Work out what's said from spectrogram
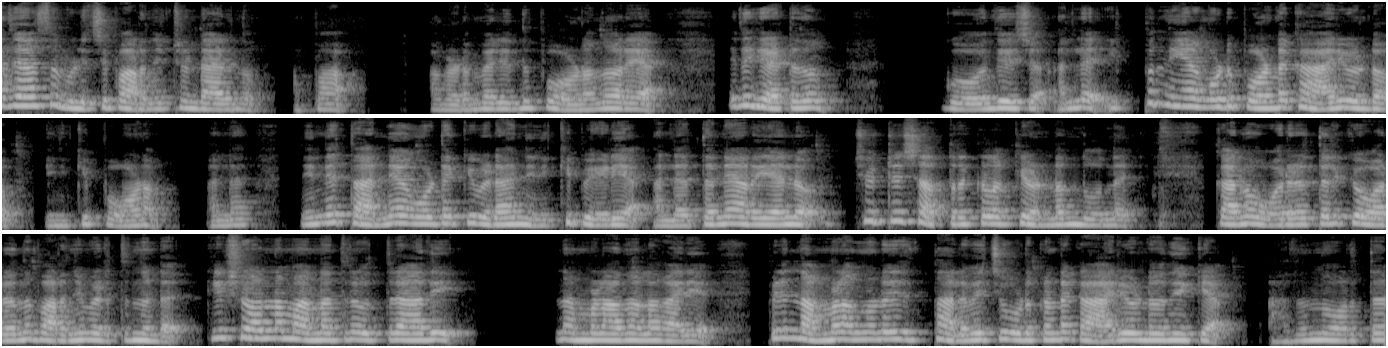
അജാസ് വിളിച്ച് പറഞ്ഞിട്ടുണ്ടായിരുന്നു. അപ്പൊ അവിടം വരെ ഇന്ന് പോകണമെന്ന് പറയാം. ഇത് കേട്ടതും ഗോവിന്ദ് ചോദിച്ചു അല്ല ഇപ്പൊ നീ അങ്ങോട്ട് പോകേണ്ട കാര്യമുണ്ടോ? എനിക്ക് പോകണം അല്ല നിന്നെ തന്നെ അങ്ങോട്ടേക്ക് വിടാൻ എനിക്ക് പേടിയാ. അല്ല തന്നെ അറിയാലോ ചുറ്റും ശത്രുക്കളൊക്കെ ഉണ്ടെന്ന് തോന്നേ കാരണം ഓരോരുത്തർക്ക് ഓരോന്ന് പറഞ്ഞു വരുത്തുന്നുണ്ട്. കിഷോറിന്റെ മരണത്തിന് ഉത്തരവാദി നമ്മളാന്നുള്ള കാര്യം. പിന്നെ നമ്മൾ അങ്ങോട്ട് തലവെച്ച് കൊടുക്കേണ്ട കാര്യമുണ്ടോ എന്ന് ചോദിക്കാം. അതൊന്നും ഓർത്ത്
